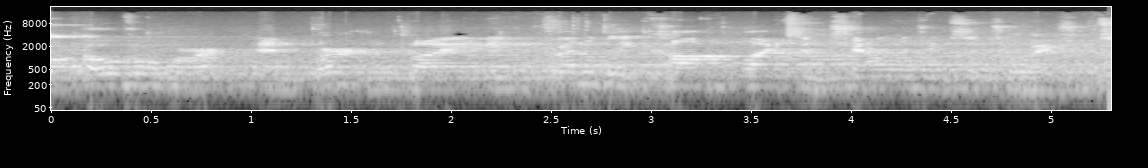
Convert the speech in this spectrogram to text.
were overworked and burdened by incredibly complex and challenging situations,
